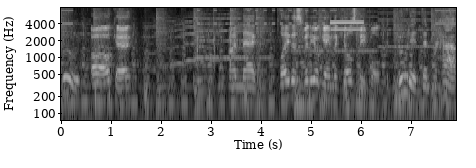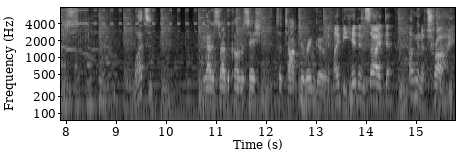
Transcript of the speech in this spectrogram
boot. Oh, okay. I'm Meg. Play this video game that kills people. It Booted, then perhaps What? you gotta start the conversation to talk to Ringu. It might be hidden inside. de- I'm gonna try.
